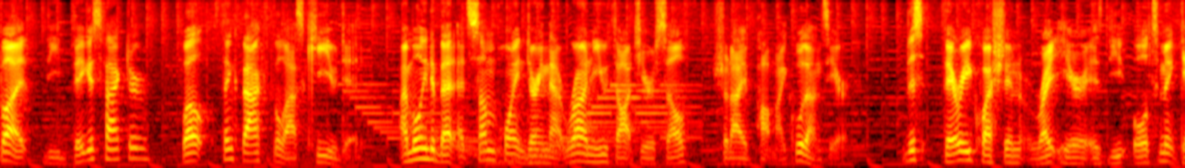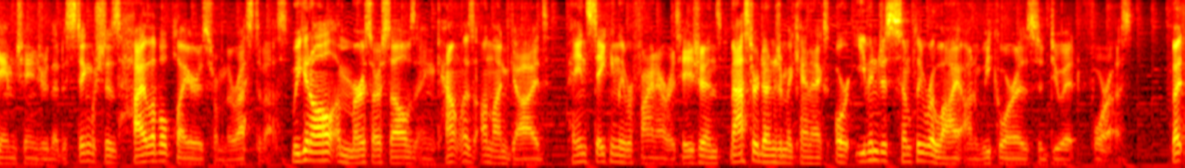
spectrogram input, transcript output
But the biggest factor? Well, think back to the last key you did. I'm willing to bet at some point during that run you thought to yourself, should I pop my cooldowns here? This very question right here is the ultimate game changer that distinguishes high level players from the rest of us. We can all immerse ourselves in countless online guides, painstakingly refine our rotations, master dungeon mechanics, or even just simply rely on weak auras to do it for us. But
